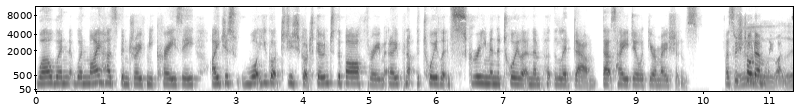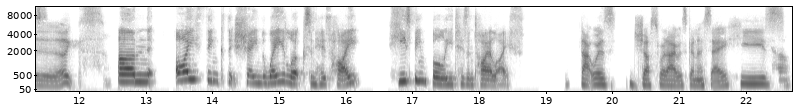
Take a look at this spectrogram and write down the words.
well, when when my husband drove me crazy, I just what you got to do, you got to go into the bathroom and open up the toilet and scream in the toilet and then put the lid down. That's how you deal with your emotions. That's what she told Emily once. Yikes. Um, I think that Shane, the way he looks and his height, he's been bullied his entire life. That was just what I was going to say. He's Yeah.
